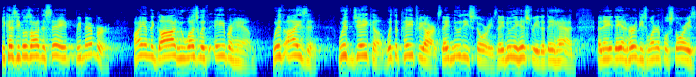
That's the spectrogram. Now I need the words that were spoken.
Because he goes on to say, remember, I am the God who was with Abraham, with Isaac, with Jacob, with the patriarchs. They knew these stories. They knew the history that they had. And they, they had heard these wonderful stories.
